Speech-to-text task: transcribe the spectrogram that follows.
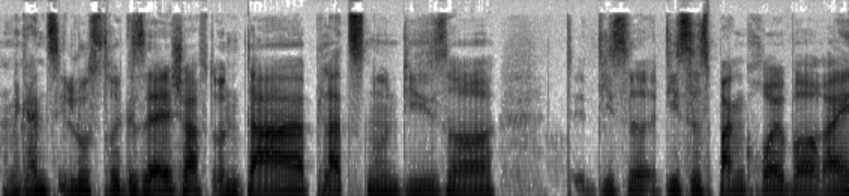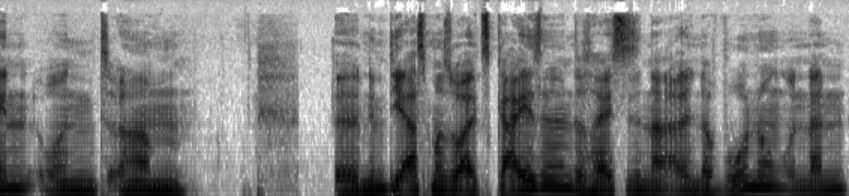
eine ganz illustre Gesellschaft und da platzt nun dieser, diese, dieses Bankräuber rein und ähm, äh, nimmt die erstmal so als Geiseln, das heißt, die sind dann alle in der Wohnung und dann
